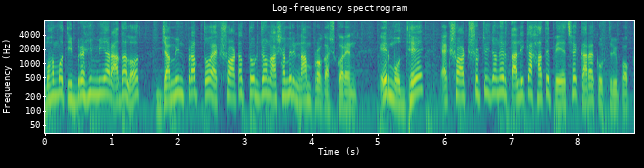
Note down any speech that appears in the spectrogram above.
মোহাম্মদ ইব্রাহিম মিয়ার আদালত জামিনপ্রাপ্ত একশো আটাত্তর জন আসামির নাম প্রকাশ করেন। এর মধ্যে একশো আটষট্টি জনের তালিকা হাতে পেয়েছে কারা কর্তৃপক্ষ।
